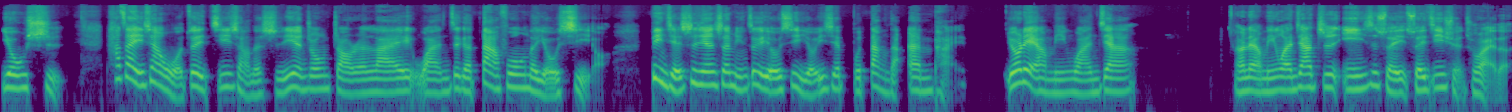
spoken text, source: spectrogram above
优势。他在一项我最欣赏的实验中，找人来玩这个大富翁的游戏哦，并且事先声明这个游戏有一些不当的安排。有两名玩家啊，两名玩家之一是随随机选出来的，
